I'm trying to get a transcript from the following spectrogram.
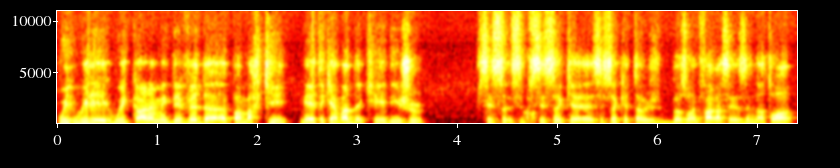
oui, oui, oui, Conor McDavid n'a pas marqué, mais il était capable de créer des jeux. C'est ça, ça, que, ça que tu as besoin de faire à ces éliminatoires.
